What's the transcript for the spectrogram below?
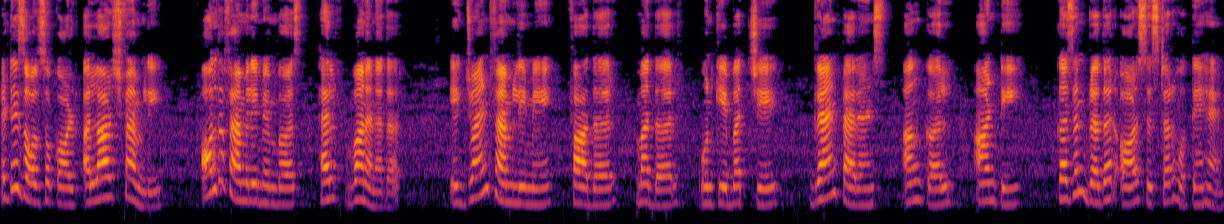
It is also called a large family. All the family members help one another. एक जॉइंट फैमिली में फादर मदर उनके बच्चे grandparents uncle aunty cousin brother और सिस्टर होते हैं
